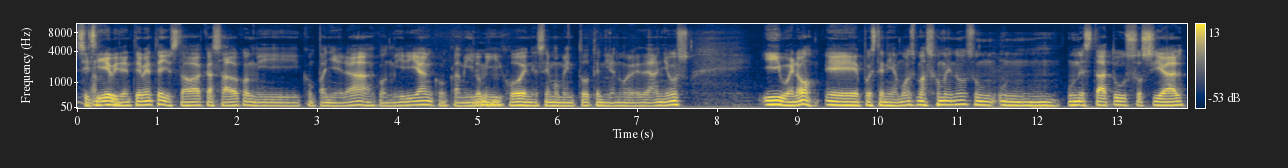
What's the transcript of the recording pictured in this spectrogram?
Sí, sí, evidentemente yo estaba casado con mi compañera, con Miriam, con Camilo, mi hijo, en ese momento tenía nueve años. Y bueno, eh, pues teníamos más o menos un estatus social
